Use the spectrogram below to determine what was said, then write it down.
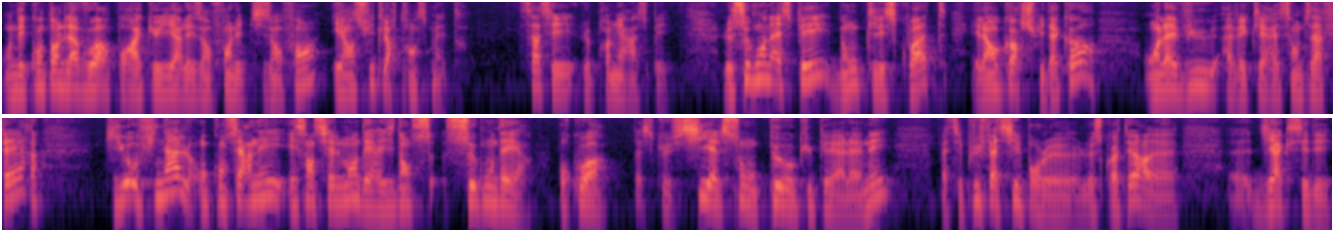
On est content de l'avoir pour accueillir les enfants, les petits-enfants, et ensuite leur transmettre. Ça, c'est le premier aspect. Le second aspect, donc les squats, et là encore, je suis d'accord, on l'a vu avec les récentes affaires, qui au final ont concerné essentiellement des résidences secondaires. Pourquoi? Parce que si elles sont peu occupées à l'année, bah, c'est plus facile pour le, le squatteur euh, euh, d'y accéder.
